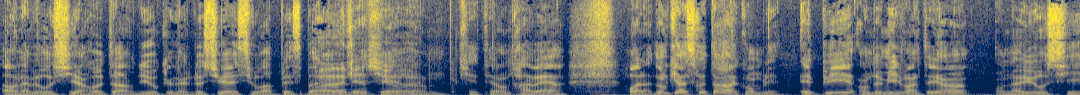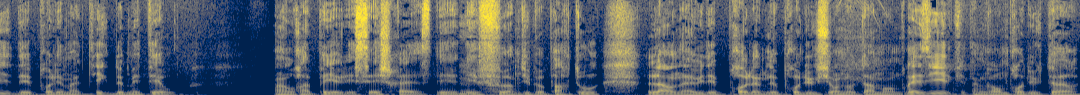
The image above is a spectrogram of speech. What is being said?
Alors, on avait aussi un retard dû au canal de Suez, si vous vous rappelez ce bateau Ouais, qui, était, sûr, euh, qui était en travers. Voilà, donc il y a ce retard à combler. Et puis en 2021, on a eu aussi des problématiques de météo. Hein, vous rappelez, il y a eu des sécheresses, des, des feux un petit peu partout. Là, on a eu des problèmes de production, notamment au Brésil, qui est un grand producteur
